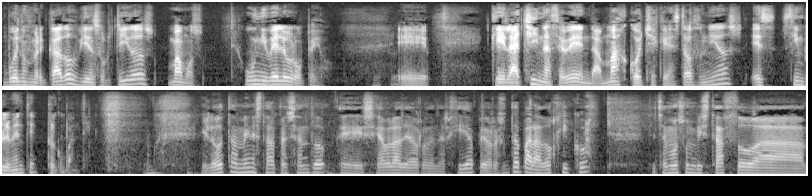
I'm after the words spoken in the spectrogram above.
buenos mercados, bien surtidos, vamos, un nivel europeo que la China se venda más coches que en Estados Unidos es simplemente preocupante. Y luego también estaba pensando, eh, se habla de ahorro de energía, pero resulta paradójico, si echamos un vistazo a,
